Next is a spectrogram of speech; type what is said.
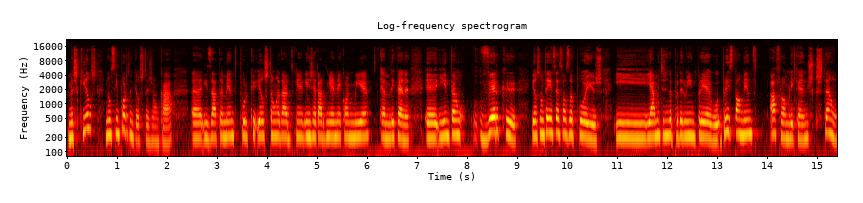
mas que eles não se importam que eles estejam cá, uh, exatamente porque eles estão a dar dinheiro, injetar dinheiro na economia americana. Uh, e então ver que eles não têm acesso aos apoios e, e, há muita gente a perder o emprego, principalmente afro-americanos que estão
